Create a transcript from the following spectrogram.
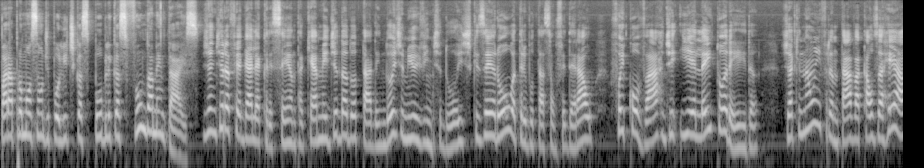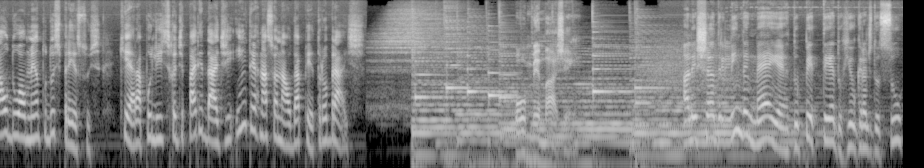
para a promoção de políticas públicas fundamentais. Jandira Fegali acrescenta que a medida adotada em 2022, que zerou a tributação federal, foi covarde e eleitoreira, já que não enfrentava a causa real do aumento dos preços, que era a política de paridade internacional da Petrobras. Homenagem Alexandre Lindenmeyer, do PT do Rio Grande do Sul,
